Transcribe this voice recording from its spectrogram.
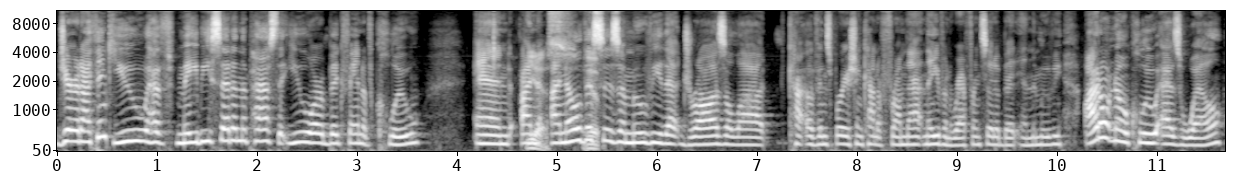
Jared, I think you have maybe said in the past that you are a big fan of Clue. And I, Yes, I know this yep. is a movie that draws a lot of inspiration kind of from that, and they even reference it a bit in the movie. I don't know Clue as well,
